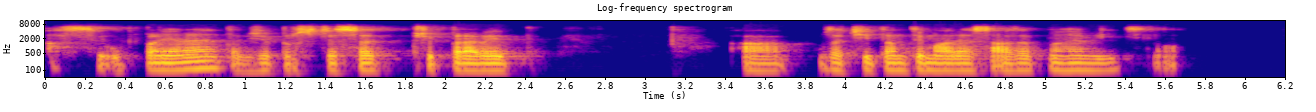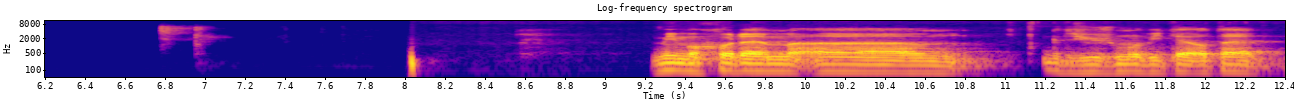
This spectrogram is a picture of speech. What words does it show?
Asi úplně ne, takže prostě se připravit a začít tam ty mladé sázet mnohem víc. No. Mimochodem, ehm, když už mluvíte o té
